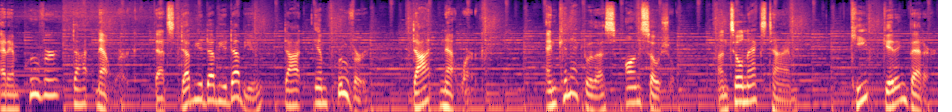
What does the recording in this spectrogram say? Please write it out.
at improver.network. That's www.improver.network. And connect with us on social. Until next time, keep getting better.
